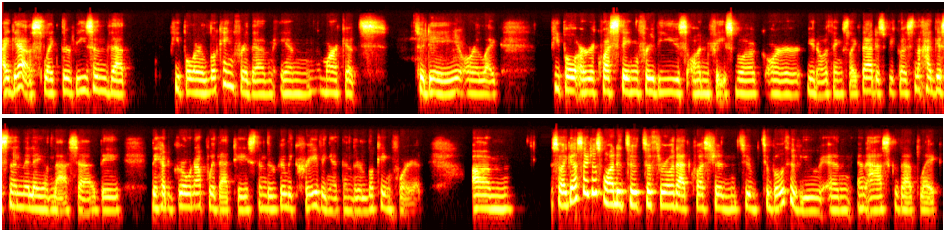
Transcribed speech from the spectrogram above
I guess like the reason that people are looking for them in markets today or like people are requesting for these on Facebook or you know things like that is because nakagisnan nila yung lasa. They they had grown up with that taste and they're really craving it and they're looking for it. Um, so I guess I just wanted to to throw that question to to both of you and and ask that like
